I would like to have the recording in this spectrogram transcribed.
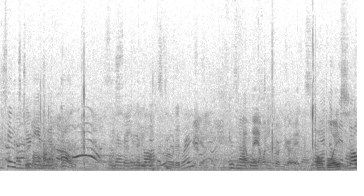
He's saying it's your game, yeah. Oh, He's saying that he was exploded, right? It was an all boys team. All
